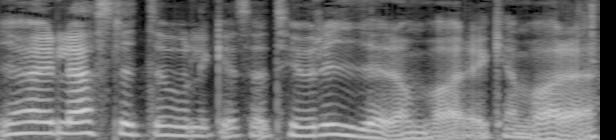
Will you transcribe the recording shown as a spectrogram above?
Jag har ju läst lite olika så här, teorier om vad det kan vara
